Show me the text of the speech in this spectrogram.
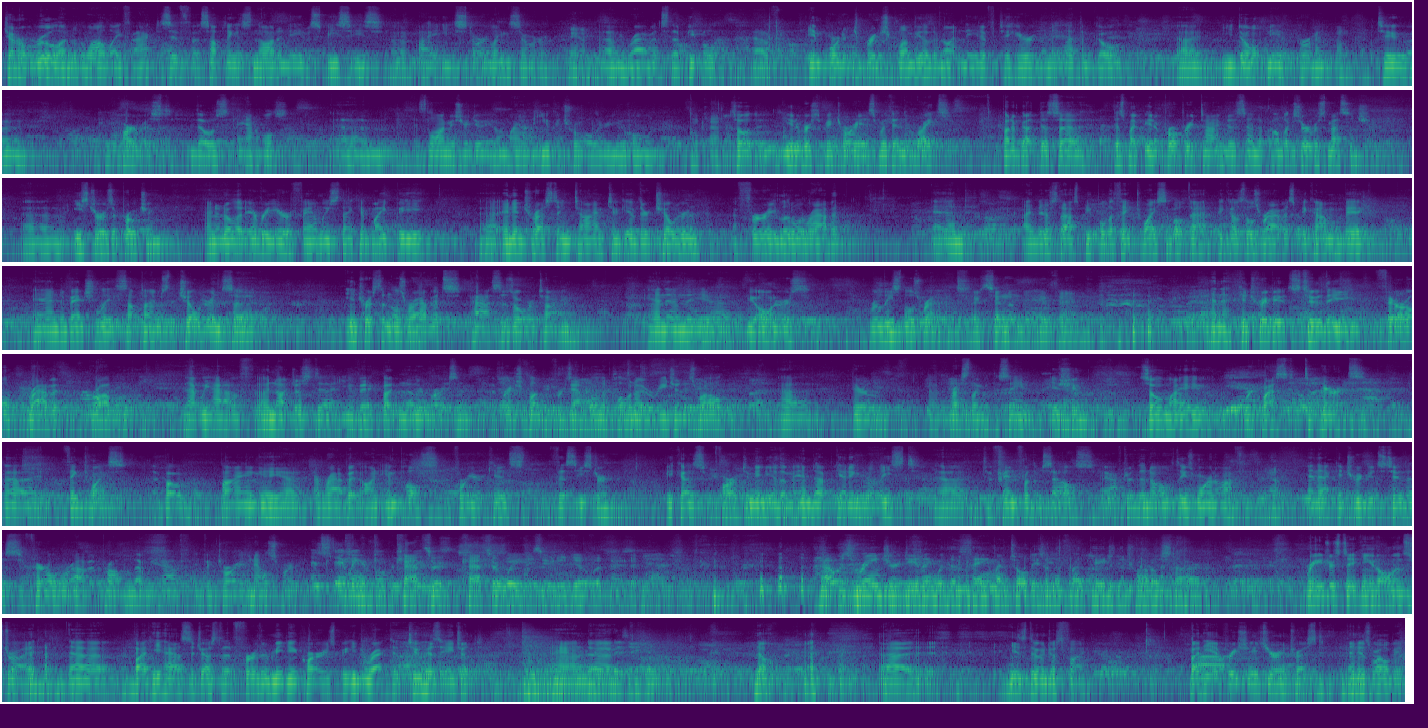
General rule under the Wildlife Act is if uh, something is not a native species, uh, i.e. starlings or Yeah. uh, rabbits that people have imported to British Columbia, they're not native to here, and then they let them go, uh, you don't need a permit to uh, harvest those animals um, as long as you're doing it on land that you control or you own. Okay. So the the University of Victoria is within their rights, but I've got this, uh, this might be an appropriate time to send a public service message. Uh, Easter is approaching, and I know that every year families think it might be uh, an interesting time to give their children a furry little rabbit. And I just ask people to think twice about that because those rabbits become big, and eventually, sometimes the children's uh, interest in those rabbits passes over time, and then the uh, the owners release those rabbits, They send them to UVic. and that contributes to the feral rabbit problem that we have, uh, not just at UVic, but in other parts of, of British Columbia, for example, in the Kelowna region as well. Uh, they're uh, wrestling with the same issue. So my request to parents: uh, think twice about buying a, uh, a rabbit on impulse for your kids this Easter because far too many of them end up getting released uh, to fend for themselves after the novelty's worn off. Yeah. And that contributes to this feral rabbit problem that we have in Victoria and elsewhere. And stay away from open Cats are cats are way easier to deal with, aren't they? How is Ranger dealing with the fame? I'm told he's on the front page of the Toronto Star. Ranger's taking it all in stride, uh, but he has suggested that further media inquiries be directed to his agent. And uh, His agent? No, uh, he's doing just fine. But he appreciates your interest and his well-being.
